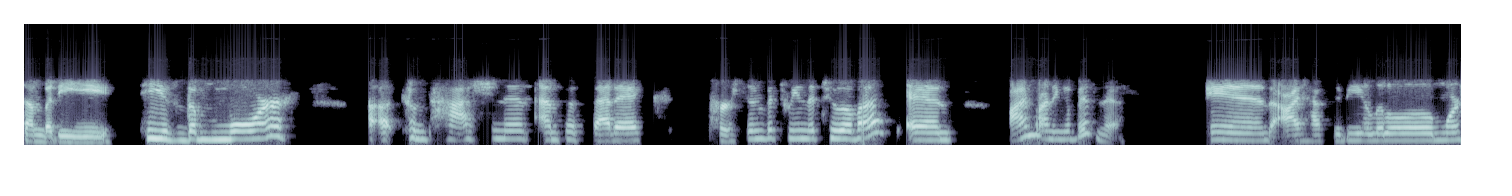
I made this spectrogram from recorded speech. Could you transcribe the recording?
somebody, he's the more uh, compassionate, empathetic person between the two of us. And I'm running a business and I have to be a little more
